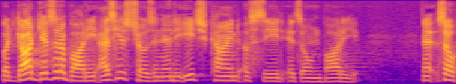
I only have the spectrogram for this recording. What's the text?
But God gives it a body as He has chosen, and to each kind of seed its own body. Uh, so,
